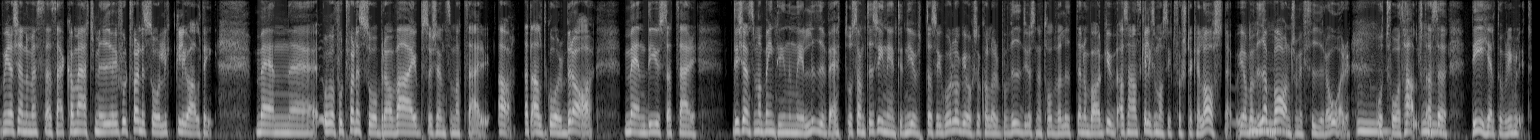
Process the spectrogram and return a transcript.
men jag känner mest så här, come at me. Jag är fortfarande så lycklig och allting. Men, eh, och fortfarande så bra vibes och känns som att, så här, ja, att allt går bra. Men det är just att så här, det känns som att man inte hinner med livet och samtidigt så hinner jag inte njuta. Så igår låg jag också och kollade på videos när Todd var liten och bara gud alltså han ska liksom ha sitt första kalas nu. Och jag bara vi har barn som är fyra år och två och ett halvt. Alltså, det är helt orimligt.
